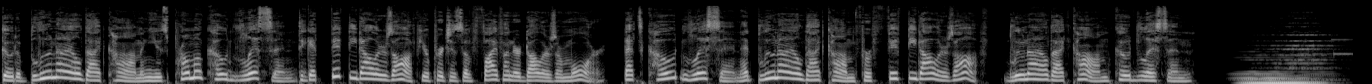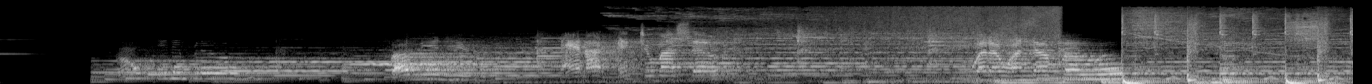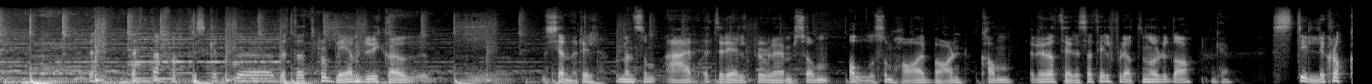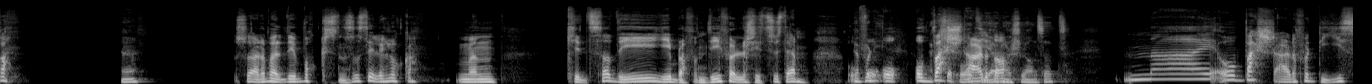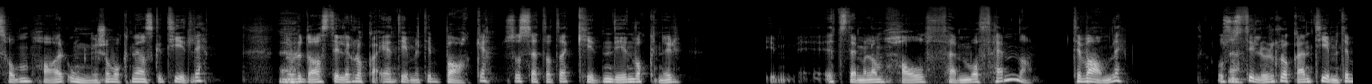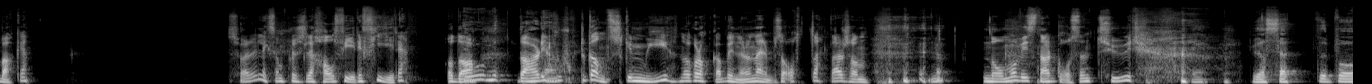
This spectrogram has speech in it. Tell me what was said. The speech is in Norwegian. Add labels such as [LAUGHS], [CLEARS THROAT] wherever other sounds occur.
Go to BlueNile.com and use promo code LISTEN to get $50 off your purchase of $500 or more. That's code LISTEN at BlueNile.com for $50 off. BlueNile.com code LISTEN. And I think to myself, what a wonderful Dette er faktisk et, eh, dette er et problem du ikke har, eh, kjenner til, men som er et reelt problem som alle som har barn, kan relatere seg til. Fordi at når du da okay. stiller klokka, Ja. så er det bare de voksne som stiller klokka. Men kidsa de gir blaffen. De følger sitt system. Og, Ja, og, og, verst er det da. Nei, og verst er det for de som har unger som våkner ganske tidlig. Når du da stiller klokka en time tilbake, så sett at kiden din våkner et sted mellom halv fem og fem da, til vanlig. Og så stiller du klokka en time tilbake. Så er det liksom plutselig halv fire-fire. Og da, Jo, men- da har de gjort ganske mye når klokka begynner å nærme seg åtte. Da er det sånn Nå må vi snart gå oss en tur. Vi har sett på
